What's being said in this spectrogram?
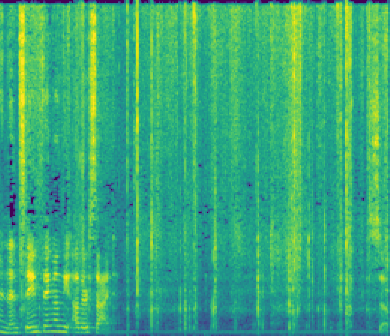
And then same thing on the other side. So,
